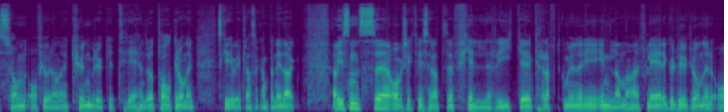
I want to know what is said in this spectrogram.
Sogn og Fjordane kun bruker 312 kroner, skriver Klassekampen i dag. Avisens eh, oversikt viser at fjellrike kraftkommuner i Innlandet har flere kulturkroner å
